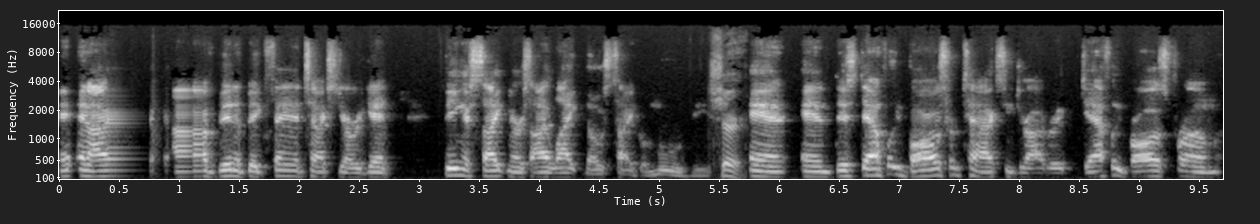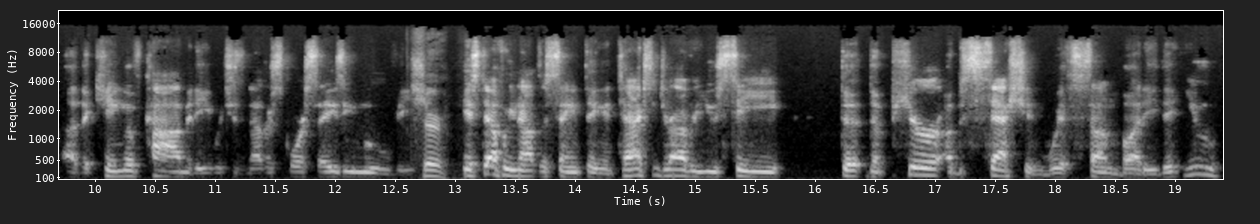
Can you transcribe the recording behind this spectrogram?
and I I've been a big fan of Taxi Driver again. Being a psych nurse, I like those type of movies. Sure. And and this definitely borrows from Taxi Driver. It definitely borrows from uh, The King of Comedy, which is another Scorsese movie. Sure. It's definitely not the same thing. In Taxi Driver, you see the the pure obsession with somebody that you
